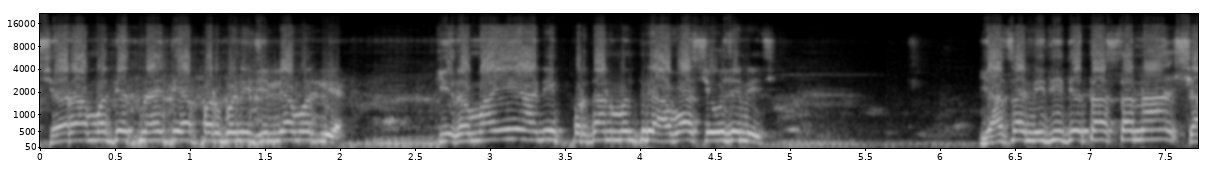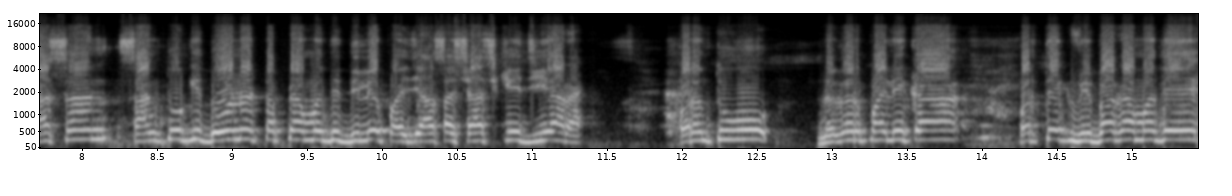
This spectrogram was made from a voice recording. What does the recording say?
शहरामध्येच नाही तर या परभणी जिल्ह्यामधली आहे. की रमाई आणि प्रधानमंत्री आवास योजनेची. याचा निधी देत असताना शासन सांगतो की दोन टप्प्यामध्ये दिले पाहिजे असा शासकीय जी आर आहे. परंतु नगरपालिका प्रत्येक विभागामध्ये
